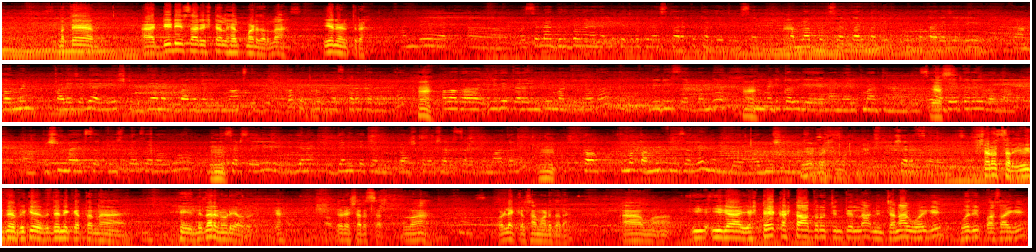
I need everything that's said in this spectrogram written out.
ಮತ್ತು ಡಿ ಡಿ ಸರ್ ಇಷ್ಟೆಲ್ಲ ಹೆಲ್ಪ್ ಮಾಡಿದಾರಲ್ಲ? ಏನು ಹೇಳ್ತೀರಾ? ಅಂದರೆ ಒಂದ್ಸಲ ಗುರುಭವನದಲ್ಲಿ ಪ್ರತಿಭಾ ಪುರಸ್ಕಾರಕ್ಕೆ ಕರೆದಿದ್ರು ಸರ್. ಕಮಲಾಪುರ ಸರ್ಕಾರಿ ಪದವಿ ಪೂರ್ವ ಕಾಲೇಜಲ್ಲಿ ಗೌರ್ಮೆಂಟ್ ಕಾಲೇಜಲ್ಲಿ ಐ ಎಸ್ ವಿಜ್ಞಾನ ವಿಭಾಗದಲ್ಲಿ ಮಾರ್ಕ್ಸ್ ತೆಗೆದಿದ್ದಕ್ಕೆ ಪ್ರತಿಭಾ ಪುರಸ್ಕಾರ ಕರೆದಿತ್ತು ಅವಾಗ ಇದೇ ಥರ ಇಂಟರ್ವ್ಯೂ ಮಾಡ್ತಿರುವಾಗ ಡಿ ಡಿ ಸರ್ ಬಂದು. ಮೆಡಿಕಲ್ಗೆ ನಾನು ಹೆಲ್ಪ್ ಮಾಡ್ತೀನಿ ಅಂತ. ಸರ್. ಅದೇ ಥರ ಇವಾಗ Krishna Nayak sir principal sir ಅವರು ಡಿ ಡಿ ಸರ್ ಸೇರಿ ವಿಜ್ಞಾನ ವಿಜ್ಞಾನಿಕೇತನ ಪ್ರಾಂಶುಪಾಲ ಶರತ್ ಸರ್ ಹತ್ರ ಮಾತಾಡಿ ತುಂಬಾ ಕಮ್ಮಿ ಫೀಸಲ್ಲೇ ನಮಗೆ admission Sharath sir. Sharath sir VK Vidyaniketan ಇಲ್ಲಿದ್ದಾರೆ ನೋಡಿ ಅವರು ಈಗ. ಇವರೇ ಶರತ್ ಸರ್ ಅಲ್ವಾ? ಒಳ್ಳೆ ಕೆಲಸ ಮಾಡಿದ್ದಾರೆ. ಈಗ ಈಗ ಎಷ್ಟೇ ಕಷ್ಟ ಆದರೂ ಚಿಂತಿಲ್ಲ ನೀನು ಚೆನ್ನಾಗಿ ಹೋಗಿ ಓದಿ ಪಾಸಾಗಿ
